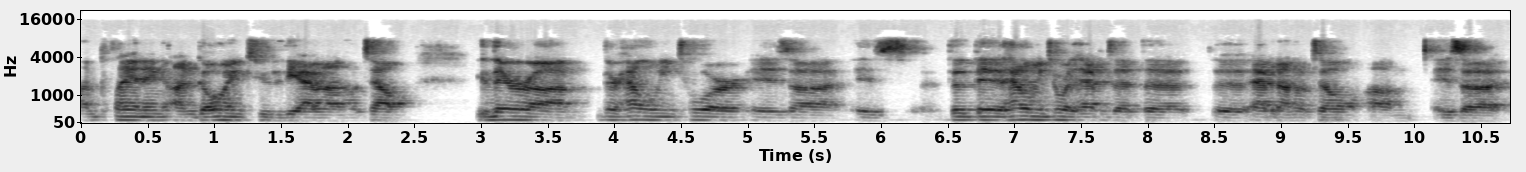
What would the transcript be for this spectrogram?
I'm planning on going to the Abaddon Hotel. Their uh, their Halloween tour is uh, is the, the Halloween tour that happens at the the Abaddon Hotel um, is uh,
